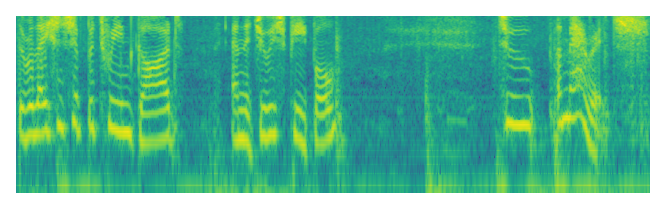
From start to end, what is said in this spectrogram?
the relationship between God and the Jewish people to a marriage.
